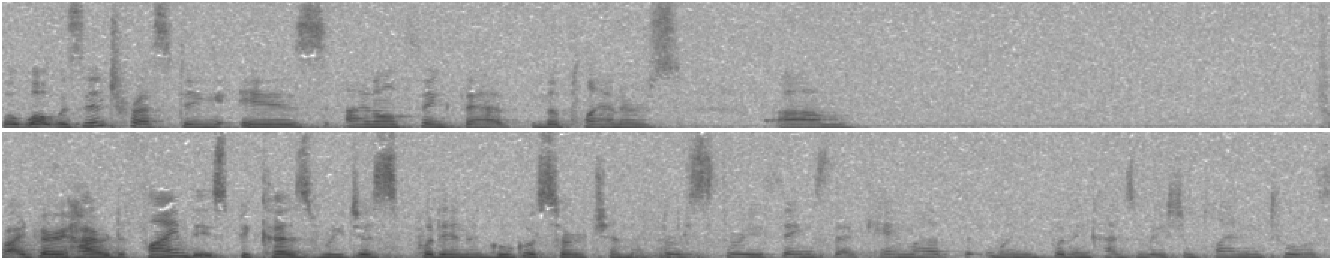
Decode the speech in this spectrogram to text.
But what was interesting is I don't think that the planners um, tried very hard to find these because we just put in a Google search and the first three things that came up when you put in conservation planning tools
